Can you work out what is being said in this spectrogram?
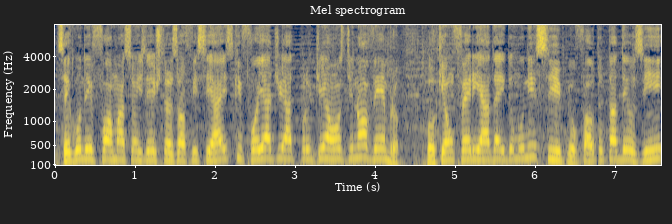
segundo informações extras oficiais, que foi adiado para o dia 11 de novembro, porque é um feriado aí do município. Falta o Tadeuzinho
